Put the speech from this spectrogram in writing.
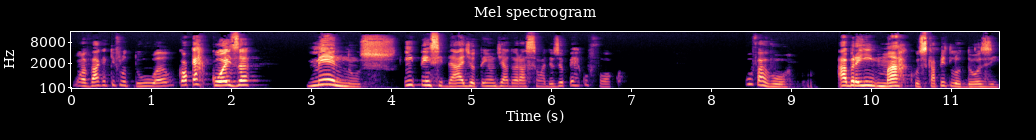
uma vaca que flutua, qualquer coisa, menos intensidade eu tenho de adoração a Deus. Eu perco o foco. Por favor, abra aí Marcos, capítulo 12.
